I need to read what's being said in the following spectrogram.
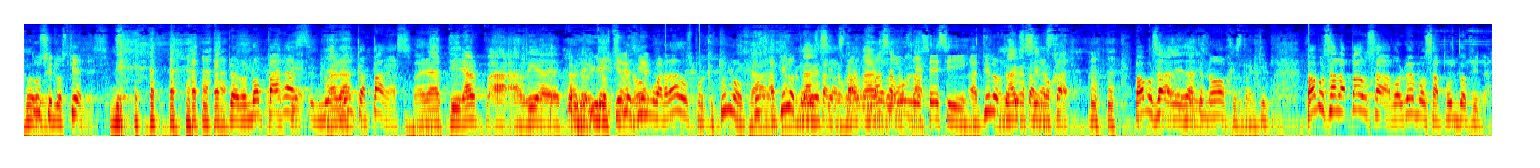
Tú sí los tienes. Pero no pagas, nunca pagas. Para tirar arriba de Y los tienes bien guardados porque tú no, a ti no, te gusta gastar. Más aún no sé si. A ti no, te gusta enojar. Vamos a, dale, no te enojes, tranquilo. Vamos a la pausa, volvemos a punto final.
